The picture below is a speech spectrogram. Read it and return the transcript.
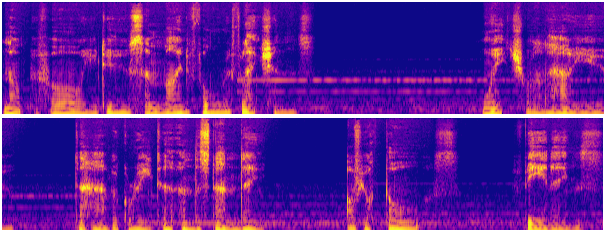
Not before you do some mindful reflections, which will allow you to have a greater understanding of your thoughts, feelings,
